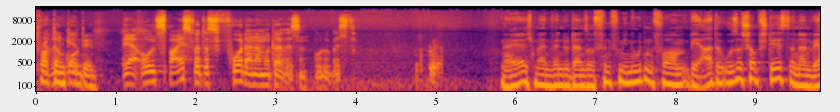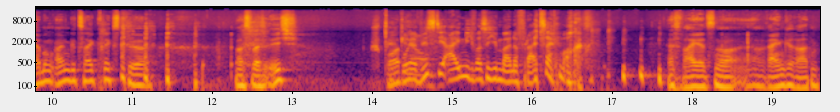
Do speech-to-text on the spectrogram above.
Procter Also, Gamble. Ja, Old Spice wird es vor deiner Mutter wissen, wo du bist. Naja, ich meine, wenn du dann so fünf Minuten vorm Beate Use Shop stehst und dann Werbung angezeigt kriegst für, was weiß ich, Sport. Woher wisst ihr eigentlich, was ich in meiner Freizeit mache? Es war jetzt nur äh, reingeraten.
